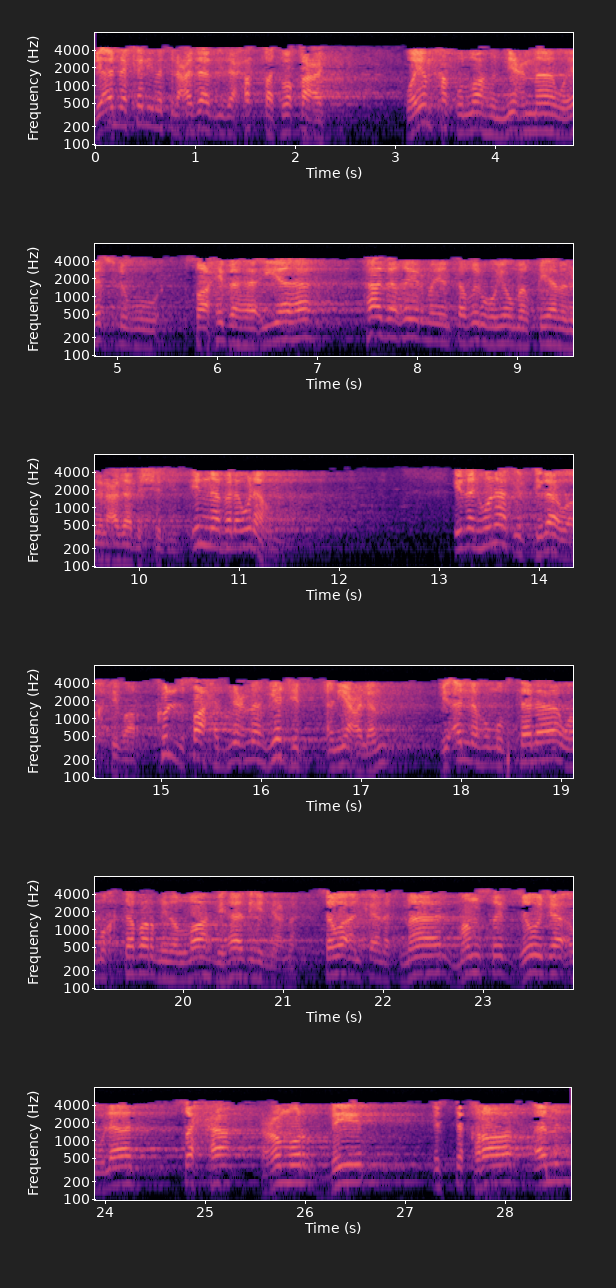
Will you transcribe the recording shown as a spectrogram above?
لأن كلمة العذاب إذا حقت وقعت ويمحق الله النعمة ويسلب صاحبها إياها هذا غير ما ينتظره يوم القيامة من العذاب الشديد. إنا بلوناهم. إذا هناك ابتلاء واختبار. كل صاحب نعمة يجب أن يعلم بأنه مبتلى ومختبر من الله بهذه النعمة. سواء كانت مال منصب زوجة أولاد صحة عمر بيت استقرار أمن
